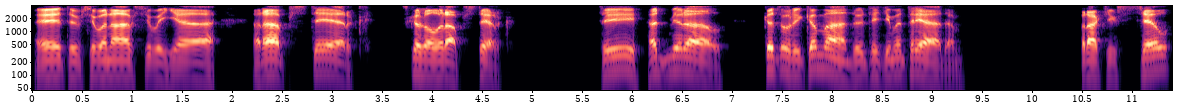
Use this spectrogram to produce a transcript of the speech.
«Это всего-навсего я, раб Стерк», — сказал раб Стерк. «Ты, адмирал, который командует этим отрядом». Практик сел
